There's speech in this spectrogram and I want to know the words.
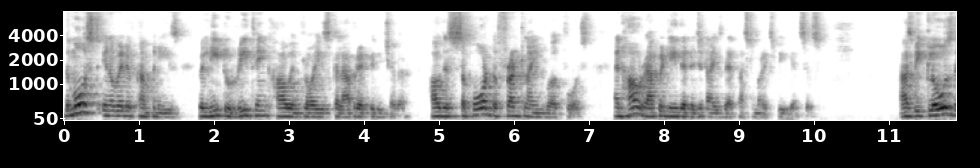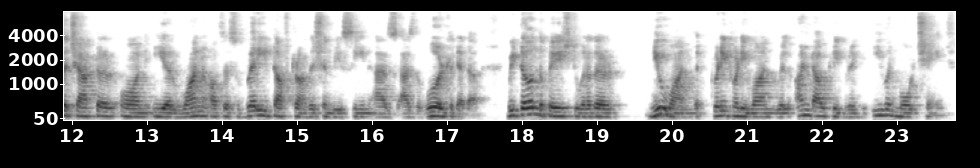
The most innovative companies will need to rethink how employees collaborate with each other, how they support the frontline workforce, and how rapidly they digitize their customer experiences. As we close the chapter on year one of this very tough transition we've seen as, as the world together, we turn the page to another new one that 2021 will undoubtedly bring even more change.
